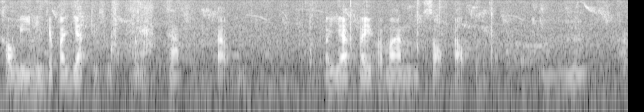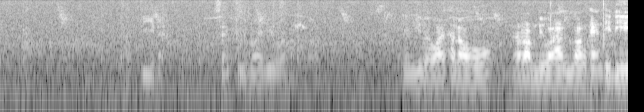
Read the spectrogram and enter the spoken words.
เข้าปีนี้จะประหยัดที่สุดครับครับ ประหยัดไปประมาณสองเต่า อืม ปีนะ ใส่ปุ๋ยน้อยเดียวอะอย่างนี้แปลว่าถ้าเราถ้าเรามีวางวางแผนที่ดี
